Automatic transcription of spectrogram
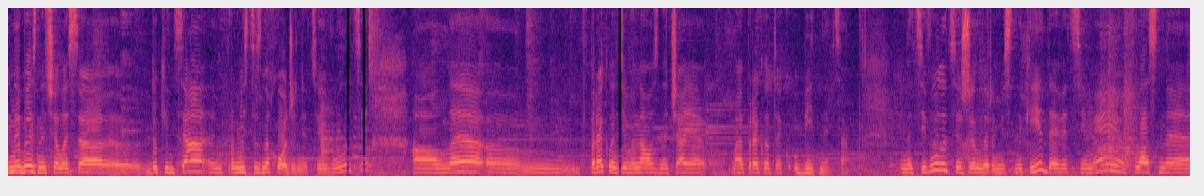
не визначилися до кінця про місце знаходження цієї вулиці. Але е, в перекладі вона означає, має переклад як обітниця. На цій вулиці жили ремісники, дев'ять сімей. От, власне,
